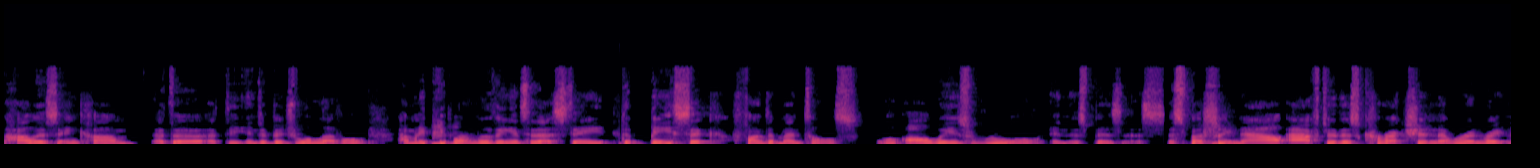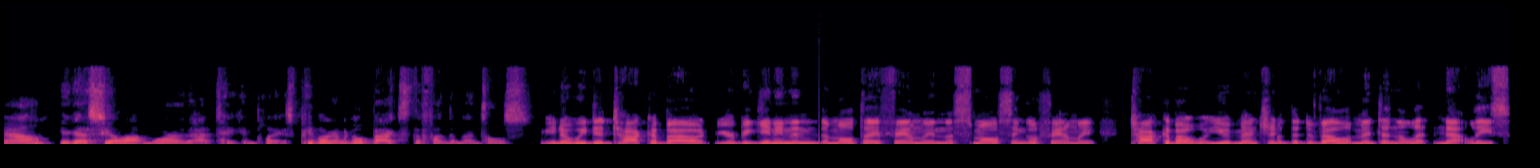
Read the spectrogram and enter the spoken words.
how is income at the at the individual level, how many people mm-hmm. are moving into that state. The basic fundamentals will always rule in this business, especially mm-hmm. now after this correction that we're in right now. You're going to see a lot more of that taking place. People are going to go back to the fundamentals. You know, we did talk about your beginning in the multifamily and the small single family. Talk about what you mentioned with the development and the net net lease.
